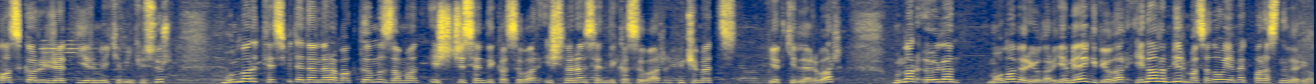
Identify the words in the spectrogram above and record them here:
Asgari ücret 22 bin küsür. Bunları tespit edenlere baktığımız zaman işçi sendikası var, işveren sendikası var, hükümet yetkilileri var. Bunlar öğlen mola veriyorlar, yemeğe gidiyorlar. İnanın bir masada o yemek parasını veriyorlar.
